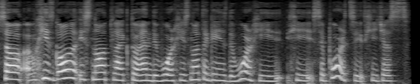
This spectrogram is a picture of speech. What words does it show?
So uh, his goal is not like to end the war. He's not against the war. He he supports it. He just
